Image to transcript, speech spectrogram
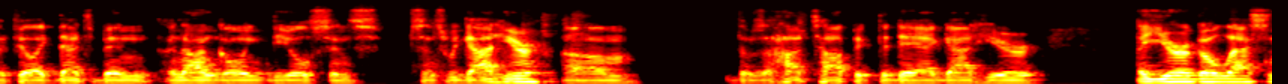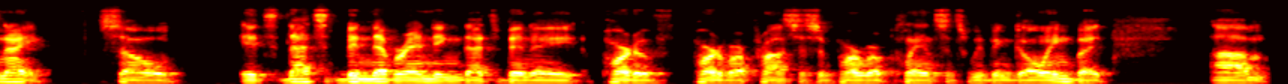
I feel like that's been an ongoing deal since since we got here. Um, there was a hot topic the day I got here. a year ago last night. So it's that's been never ending. That's been a part of part of our process and part of our plan since we've been going. But um,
